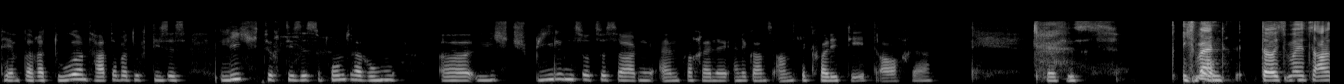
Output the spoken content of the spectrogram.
Temperatur und hat aber durch dieses Licht, durch dieses rundherum äh, Lichtspielen sozusagen einfach eine, eine ganz andere Qualität auch. Ja. Das ist. Ich meine, ja da ist mir jetzt auch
